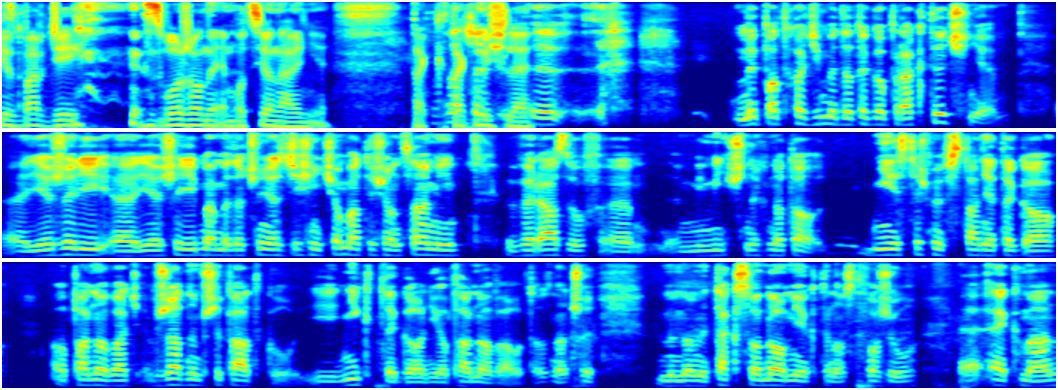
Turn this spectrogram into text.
jest bardziej złożony emocjonalnie. Tak, tak znaczy, tak myślę my podchodzimy do tego praktycznie. Jeżeli, jeżeli mamy do czynienia z dziesięcioma tysiącami wyrazów e, mimicznych, no to nie jesteśmy w stanie tego opanować w żadnym przypadku i nikt tego nie opanował. To znaczy, my mamy taksonomię, którą stworzył e, Ekman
